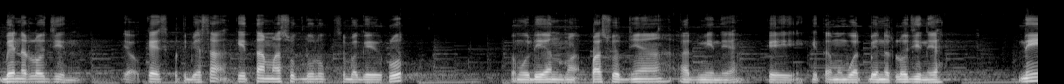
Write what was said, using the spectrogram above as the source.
banner login. Ya oke seperti biasa kita masuk dulu sebagai root kemudian passwordnya admin ya. Oke kita membuat banner login ya. Ini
